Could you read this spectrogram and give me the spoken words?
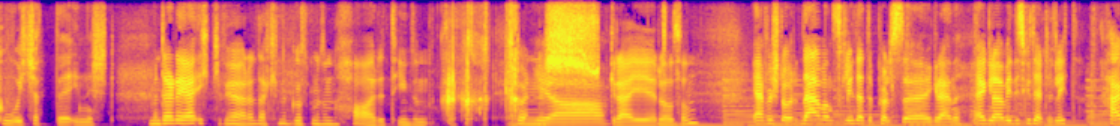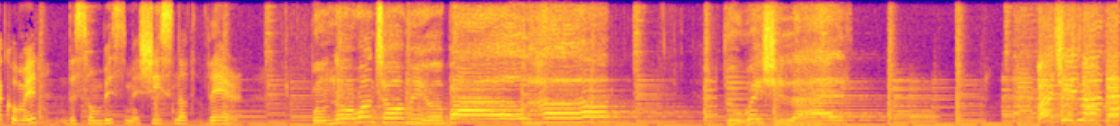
gode kjøttet innerst. Men det er det jeg ikke vil gjøre. Det er ikke noe godt med sånne harde ting. Sånn crunch-greier og sånn. Jeg forstår. Det er vanskelig, dette pølsegreiene. Jeg er glad vi diskuterte det litt. Her kommer The Zombies med She's Not There. Well, no one told me about her, the way she lied. But she's not there.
